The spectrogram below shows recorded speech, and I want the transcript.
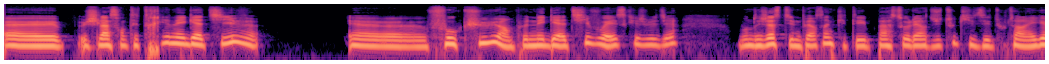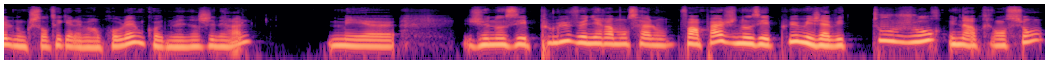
Euh, je la sentais très négative, euh, un peu négative, vous voyez ce que je veux dire? Bon, déjà, c'était une personne qui n'était pas solaire du tout, qui faisait tout temps la gueule, donc je sentais qu'elle avait un problème, quoi, de manière générale. Mais euh, je n'osais plus venir à mon salon. Enfin, pas je n'osais plus, mais j'avais toujours une appréhension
